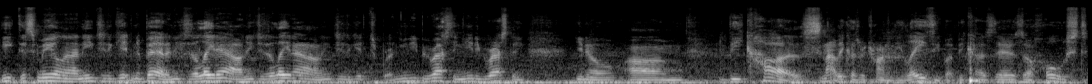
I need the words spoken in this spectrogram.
eat this meal, and I need you to get in the bed. I need you to lay down. I need you to lay down. I need you to get. You need to be resting. You need to be resting. You know, um, because not because we're trying to be lazy, but because there's a host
